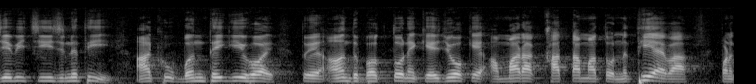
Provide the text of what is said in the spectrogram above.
જેવી ચીજ નથી. આંખું બંધ થઈ ગઈ હોય તો એ અંધ ભક્તોને કહેજો કે અમારા ખાતામાં તો નથી આવ્યા, પણ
